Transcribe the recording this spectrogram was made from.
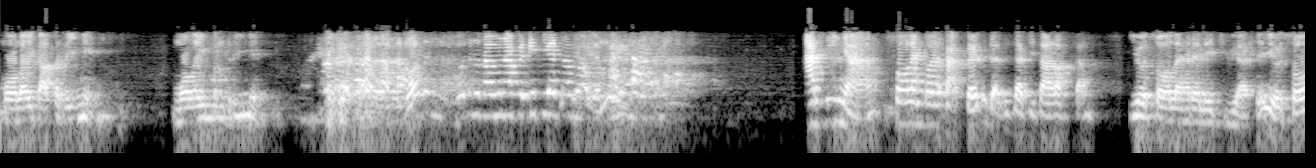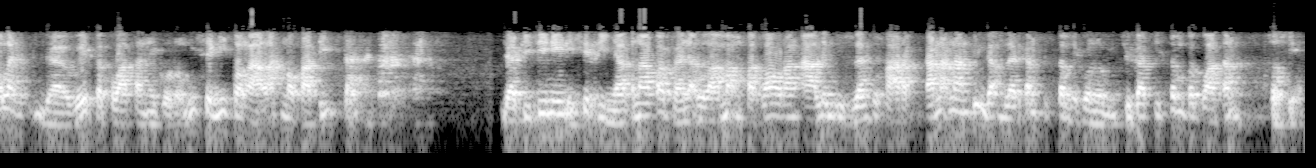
mulai kateringnya, mulai menterinya. Artinya, soleh kaya Ka'bah itu tidak bisa disalahkan. Yo soleh religi biasa, yo soleh gawe kekuatan ekonomi sing iso ngalah no Ya di sini ini sirinya, kenapa banyak ulama empat orang alim uzlah itu haram? Karena nanti nggak melahirkan sistem ekonomi, juga sistem kekuatan sosial.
